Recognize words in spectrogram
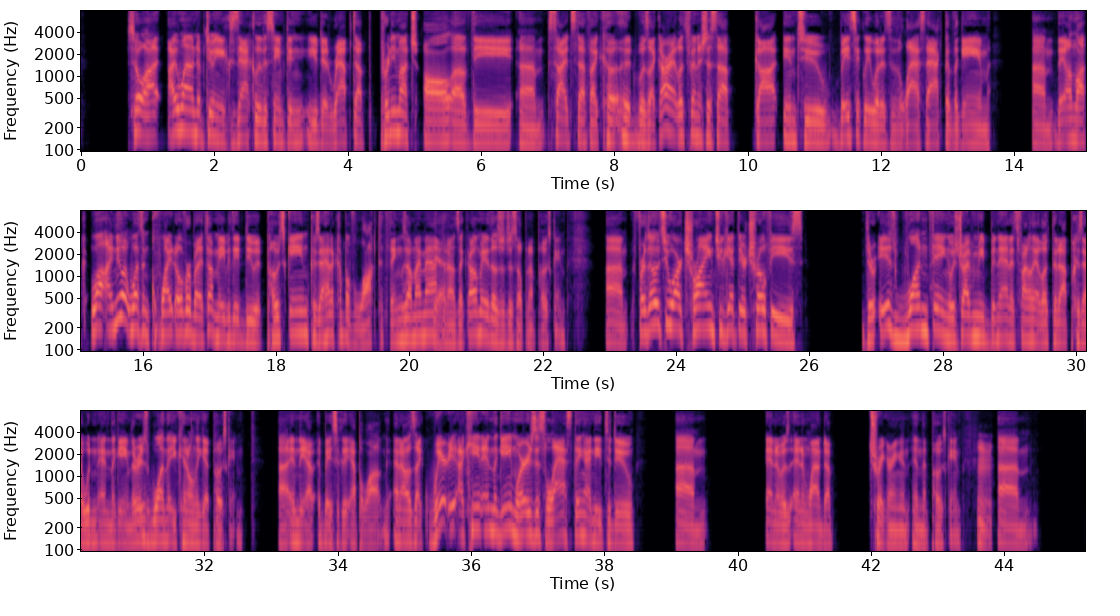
So I, I wound up doing exactly the same thing you did. Wrapped up pretty much all of the um, side stuff I could. Was like, all right, let's finish this up. Got into basically what is the last act of the game. Um, they unlock. Well, I knew it wasn't quite over, but I thought maybe they'd do it post game because I had a couple of locked things on my map, Yeah. and I was like, oh, maybe those will just open up post game. Um, for those who are trying to get their trophies, there is one thing. It was driving me bananas. Finally, I looked it up because I wouldn't end the game. There is one that you can only get post game, uh, in the uh, basically epilogue. And I was like, where I can't end the game. Where is this last thing I need to do? Um, and it was and it wound up triggering in, in the post game. Hmm. Um,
